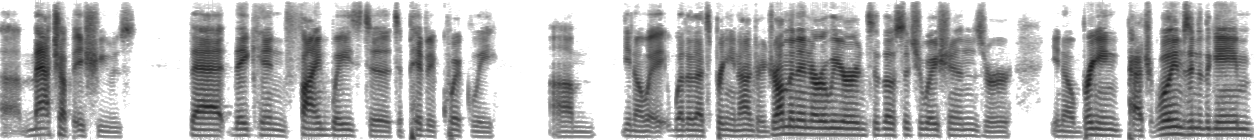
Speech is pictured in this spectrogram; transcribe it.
uh, matchup issues, that they can find ways to to pivot quickly. Um, you know, whether that's bringing Andre Drummond in earlier into those situations or, you know, bringing Patrick Williams into the game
